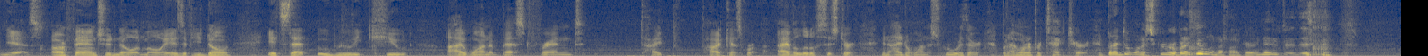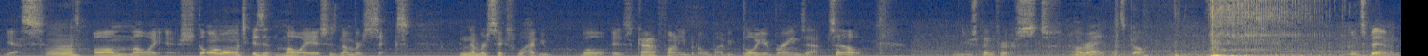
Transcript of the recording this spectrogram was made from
Yes. Our fans should know what moe is. If you don't, it's that uberly cute, I want a best friend type podcast where I have a little sister and I don't want to screw with her, but I want to protect her. But I don't want to screw her, but I do want to fuck her. yes. It's all moe ish. The only one which isn't moe ish is number six. And number six will have you, well, it's kind of funny, but it will have you blow your brains out. So, you spin first. Alright, let's go. Good spin.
